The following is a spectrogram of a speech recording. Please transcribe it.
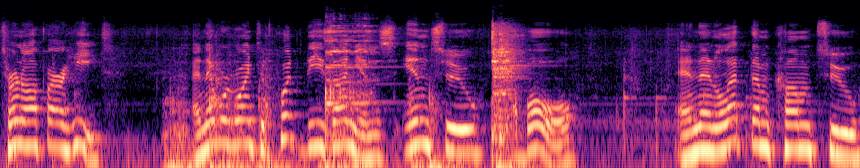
turn off our heat, and then we're going to put these onions into a bowl and then let them come to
